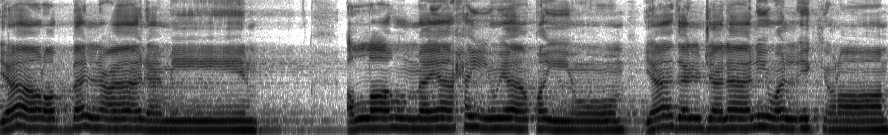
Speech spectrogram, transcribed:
يا رب العالمين. اللهم يا حي يا قيوم يا ذا الجلال والإكرام.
